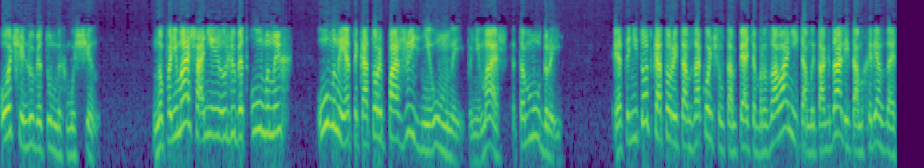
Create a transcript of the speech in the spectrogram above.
очень любят умных мужчин. Но, понимаешь, они любят умных. Умный – это который по жизни умный, понимаешь? Это мудрый. Это не тот, который там закончил там пять образований там и так далее, и там хрен знает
